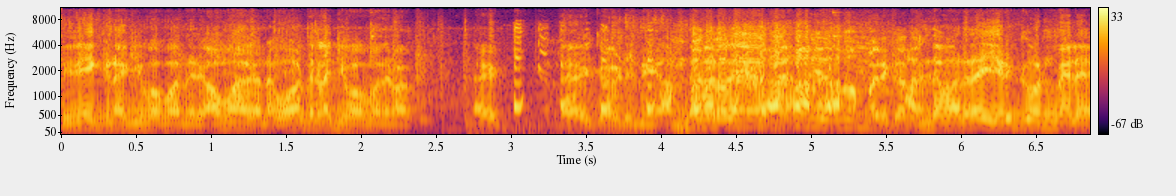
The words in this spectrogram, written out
விவேக் நக்கி பார்ப்பா தெரியும் அவன் ஹோட்டல் நக்கி பார்ப்பா தெரியும் அப்படின்னு அந்த மாதிரி கட்சி எழுதுன மாதிரி கதை. தான் அந்த மாதிரி தான் இருக்கு உண்மையிலே.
